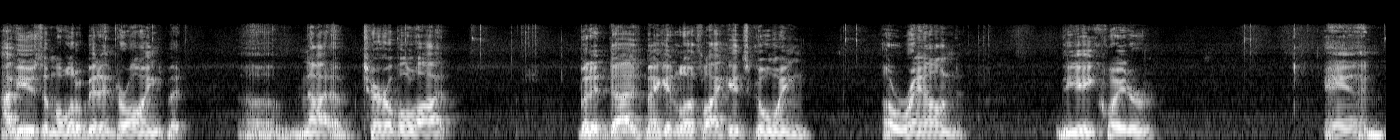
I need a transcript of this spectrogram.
I've used them a little bit in drawings, but uh, not a terrible lot. But it does make it look like it's going around the equator and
